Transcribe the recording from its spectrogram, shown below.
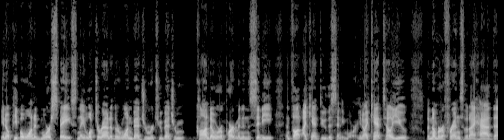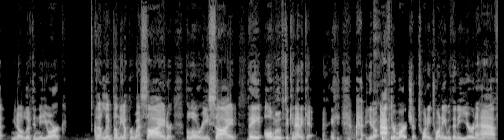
you know, people wanted more space and they looked around at their one bedroom or two bedroom condo or apartment in the city and thought, I can't do this anymore. You know, I can't tell you the number of friends that I had that, you know, lived in New York that lived on the Upper West Side or the Lower East Side, they all moved to Connecticut. you know, after March of 2020, within a year and a half,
